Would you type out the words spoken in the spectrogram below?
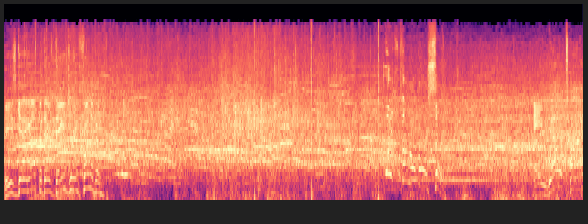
He's getting up, but there's danger in front of him. With the reversal. A well-timed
